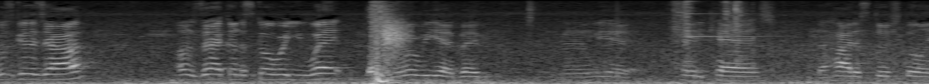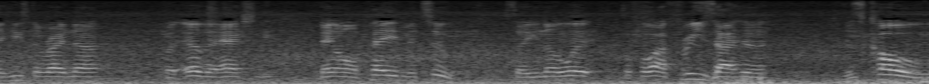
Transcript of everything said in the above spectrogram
What's good, y'all? I'm Zac underscore where you at? Where we at, baby? Man, we at Petty Cash, the hottest thrift store in Houston right now. Forever, actually. They on pavement, too. So you know what? Before I freeze out here, it's cold.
